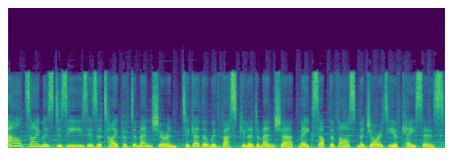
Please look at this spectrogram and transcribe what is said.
Alzheimer's disease is a type of dementia and, together with vascular dementia, makes up the vast majority of cases.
